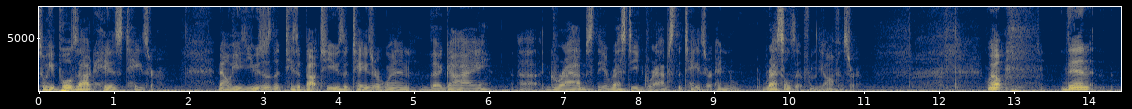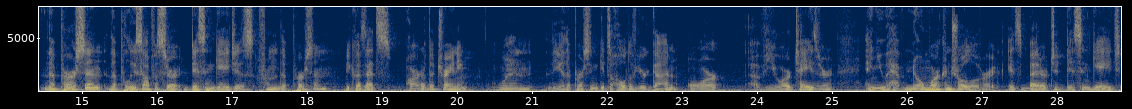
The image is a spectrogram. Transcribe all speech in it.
So he pulls out his taser. Now he uses the he's about to use the taser when the guy uh, grabs the arrestee grabs the taser and wrestles it from the officer. Well, then the person, the police officer disengages from the person because that's part of the training. When the other person gets a hold of your gun or of your taser, and you have no more control over it, it's better to disengage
